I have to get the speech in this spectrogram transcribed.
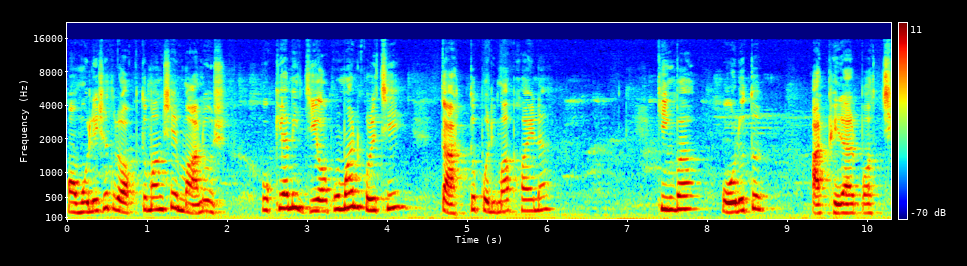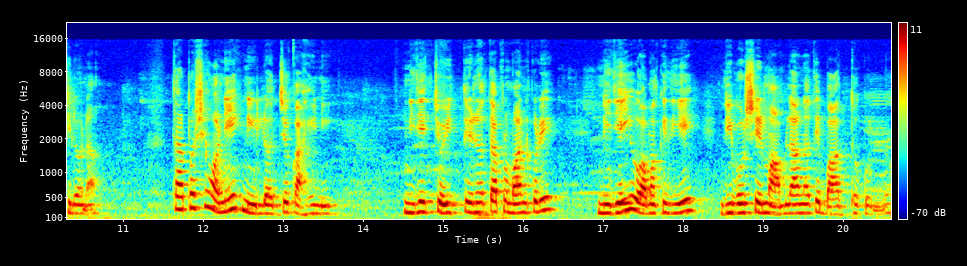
অমলেশ তো রক্ত মাংসের মানুষ, ওকে আমি যে অপমান করেছি, তার তো পরিমাপ হয় না। কিংবা ওরও তো আর ফেরার পথ ছিল না। তারপর সে অনেক নির্লজ্জ কাহিনী। নিজের চরিত্রহীনতা প্রমাণ করে নিজেই ও আমাকে দিয়ে ডিভোর্সের মামলা আনাতে বাধ্য করল।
